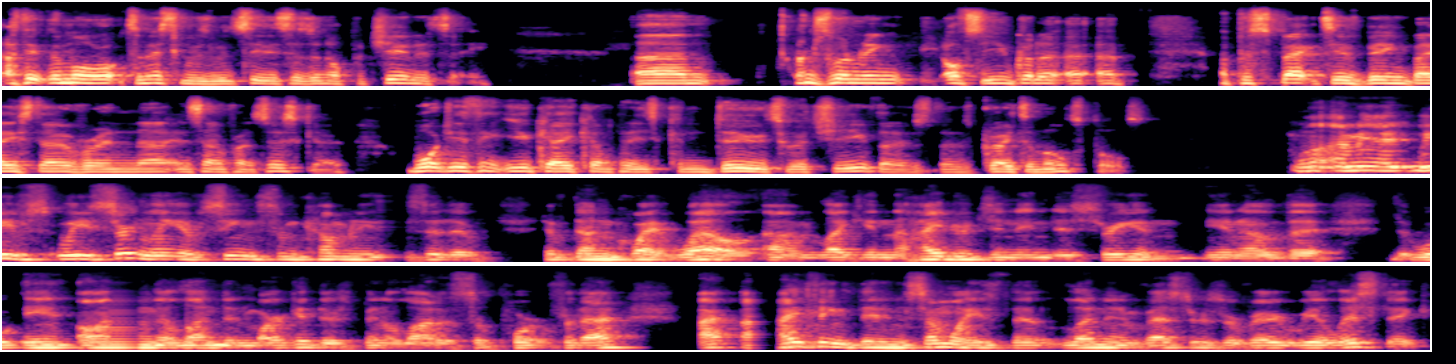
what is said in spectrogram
I think the more optimistic ones would see this as an opportunity. Um, I'm just wondering. Obviously, you've got a, a, a perspective being based over in uh, in San Francisco. What do you think UK companies can do to achieve those those greater multiples? Well, I mean, we've we certainly have seen some companies that have have done quite well, um, like in the hydrogen industry, and you know, the, the in, on the London market, there's been a lot of support for that. I, I think that in some ways, the London investors are very realistic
